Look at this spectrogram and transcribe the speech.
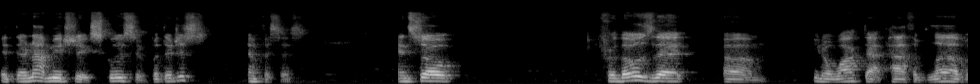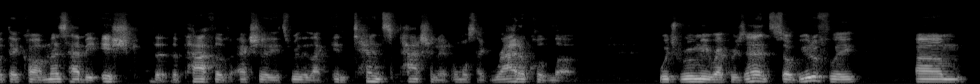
it, they're not mutually exclusive but they're just emphasis. And so for those that um, you know, walk that path of love, what they call mazhabi ishq, the, the path of actually, it's really like intense, passionate, almost like radical love, which Rumi represents so beautifully, um,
